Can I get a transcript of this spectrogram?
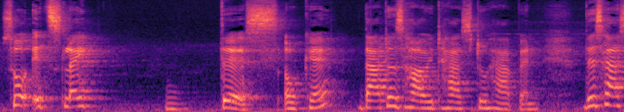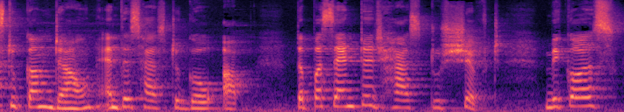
So it's like this okay? That is how it has to happen. This has to come down and this has to go up. The percentage has to shift because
